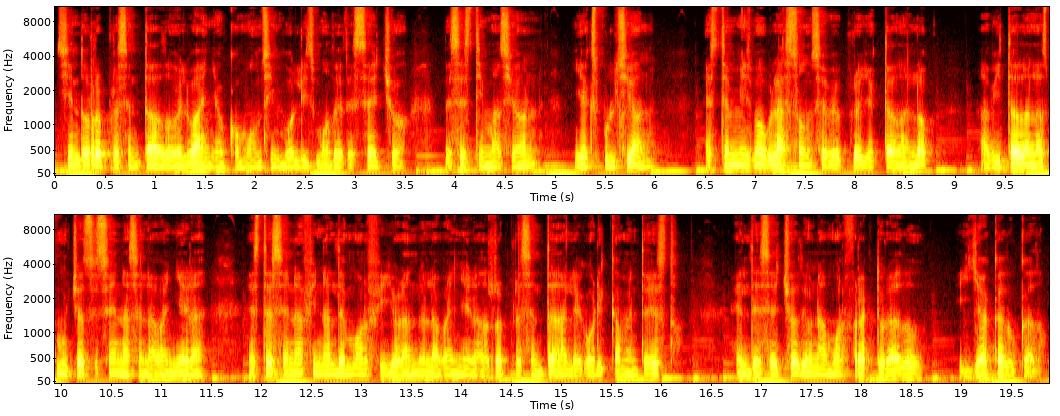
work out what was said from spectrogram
siendo representado el baño como un simbolismo de desecho, desestimación y expulsión, este mismo blasón se ve proyectado en Love, habitado en las muchas escenas en la bañera. Esta escena final de Morphy llorando en la bañera representa alegóricamente esto, el desecho de un amor fracturado y ya caducado.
